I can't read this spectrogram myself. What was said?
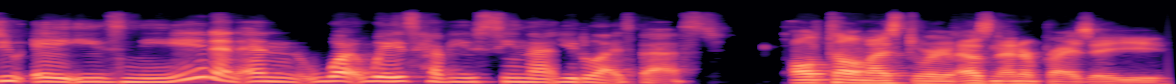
do AEs need? And and what ways have you seen that utilized best? I'll tell my story. I was an enterprise AE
